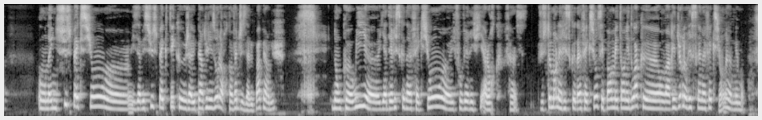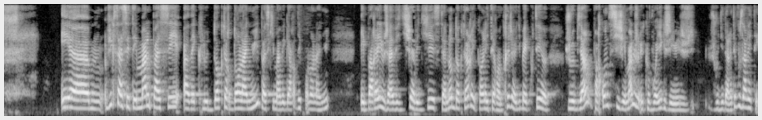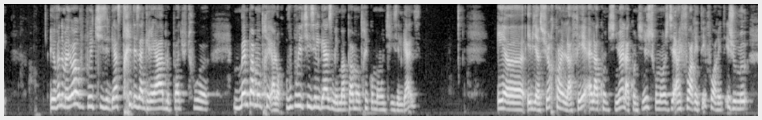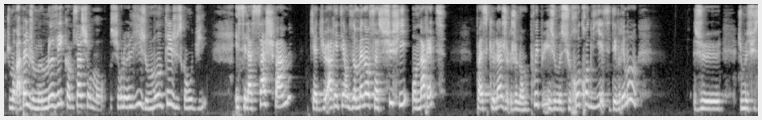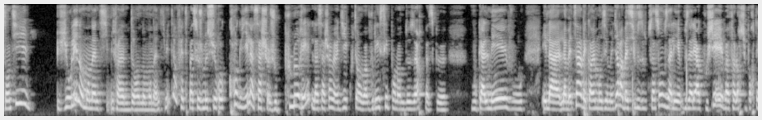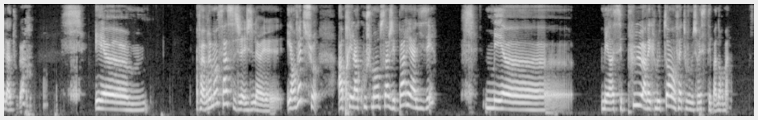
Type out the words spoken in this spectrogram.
on a une suspicion, euh, ils avaient suspecté que j'avais perdu les os alors qu'en fait je les avais pas perdus. Donc oui, il y a des risques d'infection, il faut vérifier. Alors que, enfin, justement les risques d'infection, c'est pas en mettant les doigts qu'on va réduire le risque d'infection, hein, mais bon. Et euh, vu que ça s'était mal passé avec le docteur dans la nuit, parce qu'il m'avait gardé pendant la nuit, et pareil, j'avais dit, j'avais dit, c'était un autre docteur, et quand elle était rentrée, j'avais dit, bah écoutez, euh, je veux bien, par contre, si j'ai mal et que vous voyez que j'ai, je vous dis d'arrêter, vous arrêtez. Et en fait, elle m'a dit, oh, vous pouvez utiliser le gaz, très désagréable, pas du tout, euh, même pas montré. Alors, vous pouvez utiliser le gaz, mais m'a pas montré comment utiliser le gaz. Et, euh, et, bien sûr, quand elle l'a fait, elle a continué, elle a continué jusqu'au moment où je dis ah, il faut arrêter, il faut arrêter. Je me, je me rappelle, je me levais comme ça sur mon, sur le lit, je montais jusqu'en haut du lit. Et c'est la sage-femme qui a dû arrêter en disant maintenant ça suffit, on arrête parce que là je, je n'en pouvais plus et je me suis recroquevillée. C'était vraiment, je, je me suis sentie violée dans mon intimité, enfin dans, mon intimité en fait, parce que je me suis recroquevillée. La sage, je pleurais. La sage-femme m'a dit écoutez, on va vous laisser pendant deux heures parce que vous calmez, vous et la, la médecin avait quand même osé me dire ah ben si vous de toute façon vous allez vous allez accoucher, il va falloir supporter la douleur. Et euh, enfin vraiment ça, je, et en fait après l'accouchement tout ça, j'ai pas réalisé, mais euh, mais euh, c'est plus avec le temps en fait où je me suis dit c'était pas normal,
